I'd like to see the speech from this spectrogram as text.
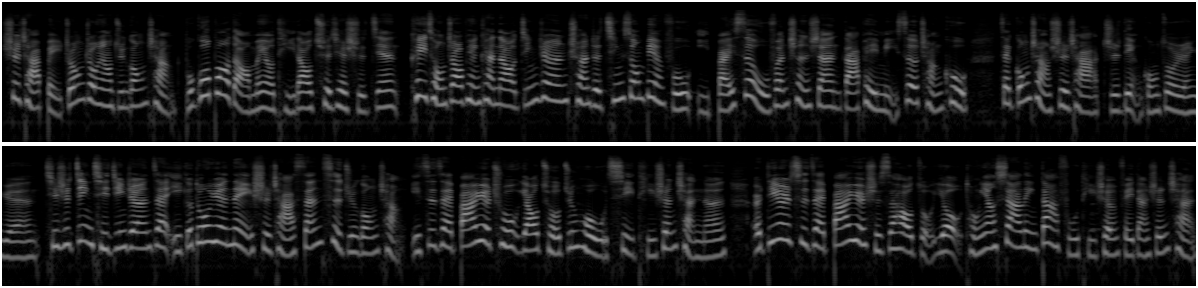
视察北中重要军工厂。不过报道没有提。提到确切时间，可以从照片看到金正恩穿着轻松便服，以白色五分衬衫搭配米色长裤，在工厂视察指点工作人员。其实近期金正恩在一个多月内视察三次军工厂，一次在八月初要求军火武器提升产能，而第二次在八月十四号左右，同样下令大幅提升飞弹生产。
